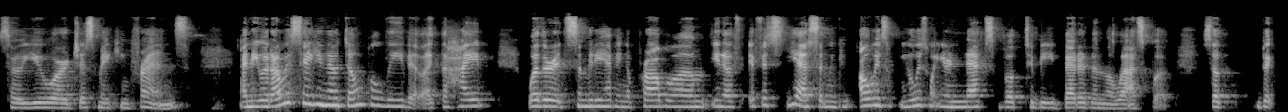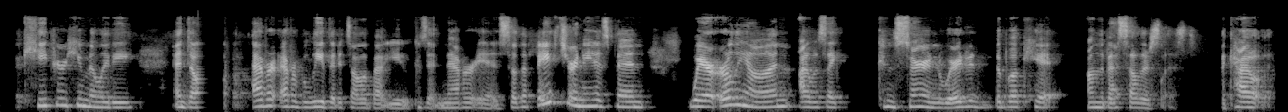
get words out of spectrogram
so you are just making friends. And he would always say, you know, don't believe it. Like the hype, whether it's somebody having a problem, you know, if, if it's yes, I mean, always you always want your next book to be better than the last book. So, but keep your humility and don't ever ever believe that it's all about you because it never is. So the faith journey has been where early on i was like concerned where did the book hit on the bestsellers list? Like how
